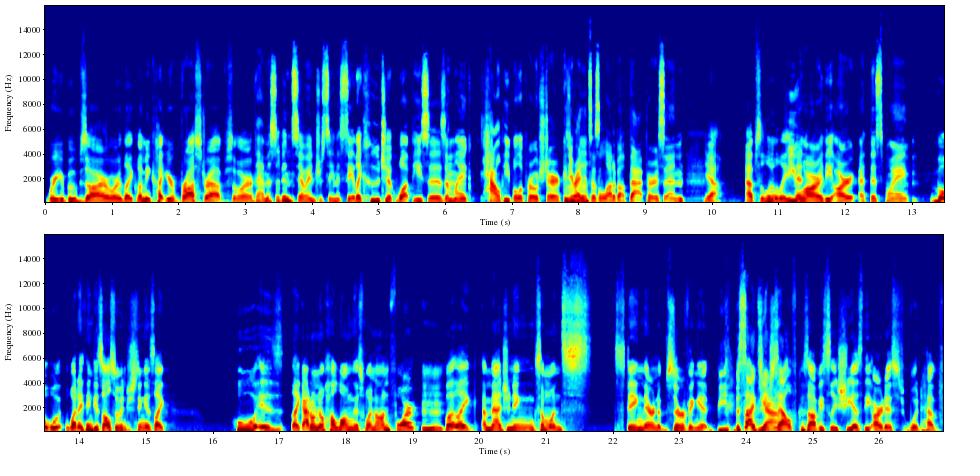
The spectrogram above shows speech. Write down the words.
where your boobs are or like let me cut your bra straps or That must have been so interesting to see, like who took what pieces and like how people approached her. Because you're Mm-hmm. right, it says a lot about that person. yeah absolutely You And- are the art at this point. But wh- what I think is also interesting is like, who is like I don't know how long this went on for, but like imagining someone's staying there and observing it be, besides Yeah. herself, because obviously she as the artist would have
